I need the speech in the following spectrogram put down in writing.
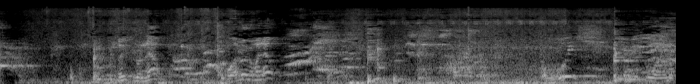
เฮ้ยหลุดแล้ว หัวหลุดออกมาแล้วโอ้ยไม่กลัวเลย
